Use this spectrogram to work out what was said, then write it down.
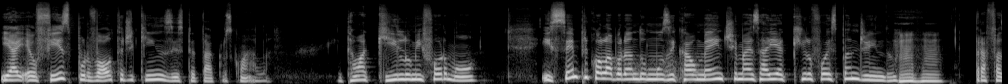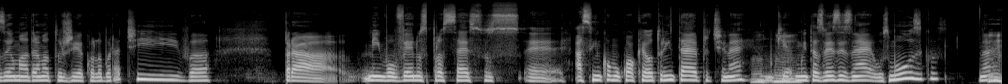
E aí eu fiz por volta de 15 espetáculos com ela. Então aquilo me formou. E sempre colaborando musicalmente, mas aí aquilo foi expandindo Uhum. para fazer uma dramaturgia colaborativa, para me envolver nos processos, é, assim como qualquer outro intérprete, né? Que muitas vezes, né, os músicos, né,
